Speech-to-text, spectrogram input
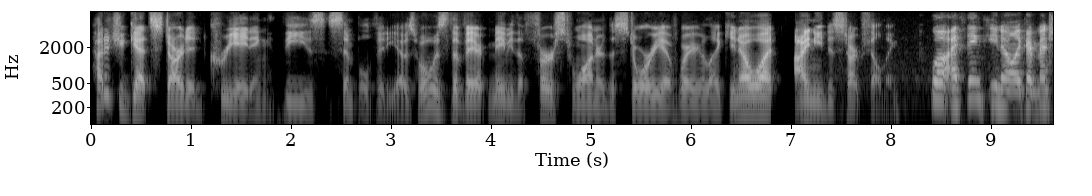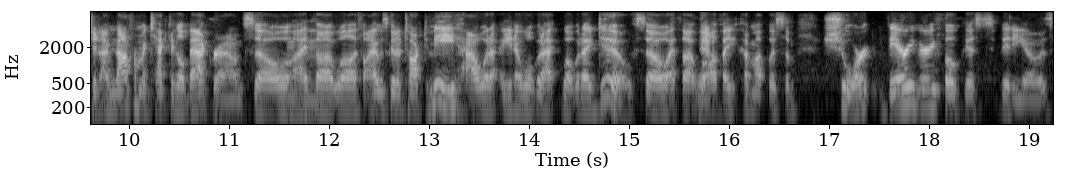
how did you get started creating these simple videos what was the very maybe the first one or the story of where you're like you know what i need to start filming well, I think, you know, like I mentioned, I'm not from a technical background. So mm-hmm. I thought, well, if I was going to talk to me, how would I, you know, what would I, what would I do? So I thought, well, yeah. if I come up with some short, very, very focused videos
